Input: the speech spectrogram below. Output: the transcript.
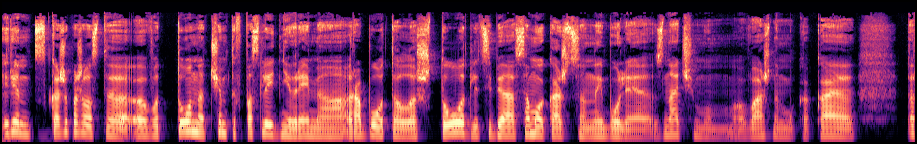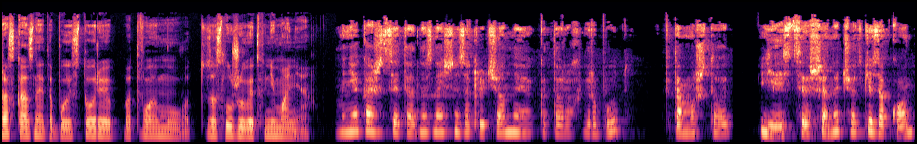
Ирина, скажи, пожалуйста, э, вот то, над чем ты в последнее время работала, что для тебя самой кажется наиболее значимым, важным, какая рассказанная тобой история, по-твоему, вот, заслуживает внимания? Мне кажется, это однозначно заключенные, которых вербуют, потому что есть совершенно четкий закон,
